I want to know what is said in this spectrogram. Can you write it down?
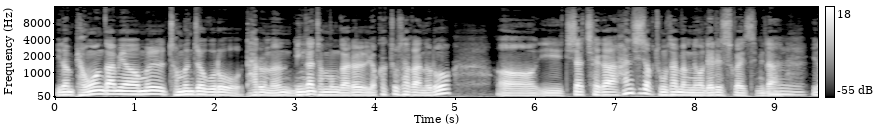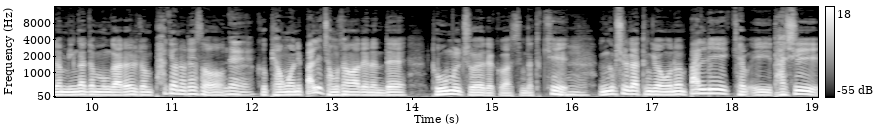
이런 병원 감염을 전문적으로 다루는 네. 민간 전문가를 역학조사관으로 어, 이 지자체가 한시적 종사 명령을 내릴 수가 있습니다. 음. 이런 민간 전문가를 좀 파견을 해서 네. 그 병원이 빨리 정상화되는데 도움을 주어야 될 것 같습니다. 특히 음. 응급실 같은 경우는 빨리 개, 이, 다시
